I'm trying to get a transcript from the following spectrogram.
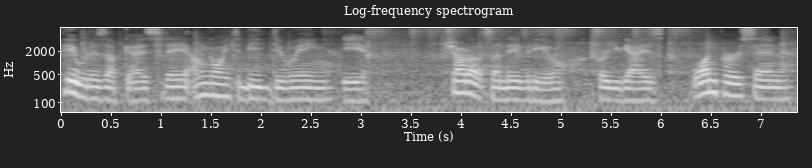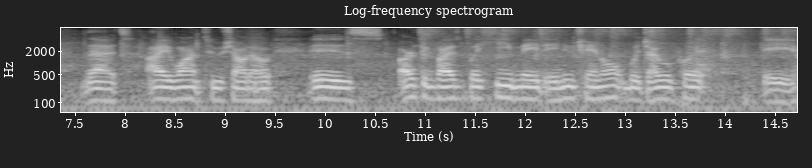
Hey, what is up guys? Today I'm going to be doing a shout out Sunday video for you guys. One person that I want to shout out is Chaotic Vibes, but he made a new channel which I will put a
